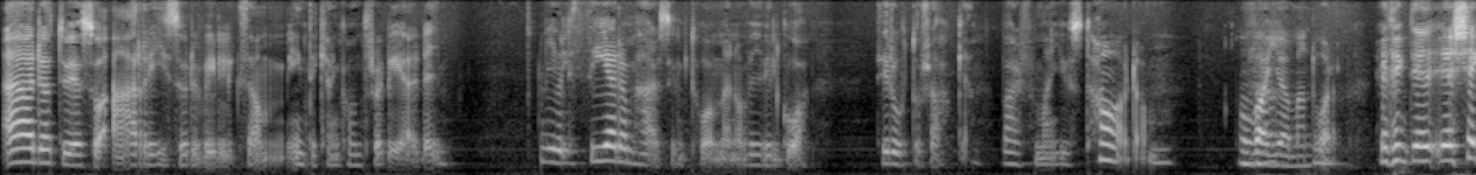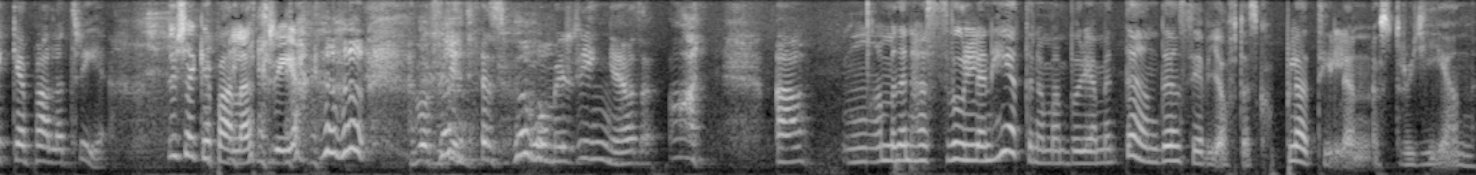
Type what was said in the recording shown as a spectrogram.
är det att du är så arg så du vill liksom inte kan kontrollera dig? Vi vill se de här symptomen och vi vill gå till rotorsaken. Varför man just har dem. Och vad gör man då? då? Jag tänkte jag checkar på alla tre. Du checkar på alla tre. jag fick inte ens på mig ringen. Så, ah, ah. Mm, men den här svullenheten om man börjar med den, den ser vi oftast kopplad till en östrogen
